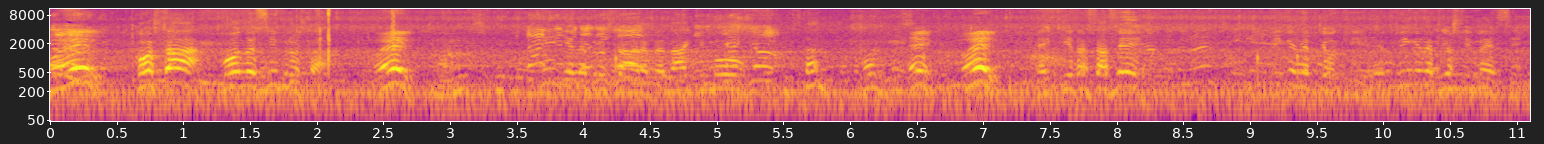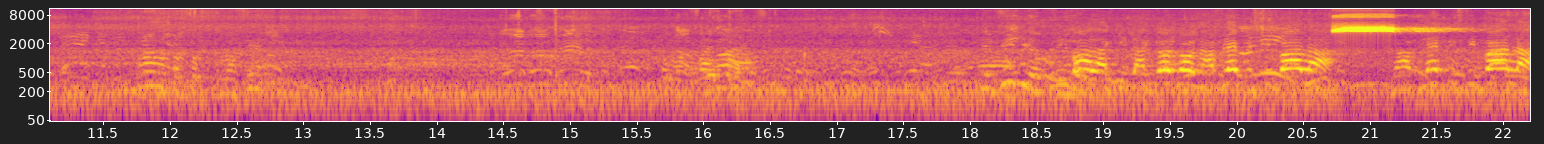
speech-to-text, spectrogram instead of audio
Νοέλ. Κώστα, μόνο εσύ μπροστά. Νοέλ. Πήγαινε μπροστά ρε παιδάκι μου. Ε, Νοέλ. Εκεί θα σταθείς. Πήγαινε πιο εκεί, ρε. πήγαινε πιο στη μέση. Την μπάλα, κοίτα Γιώργο, να βλέπεις την μπάλα. Να βλέπεις την μπάλα.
